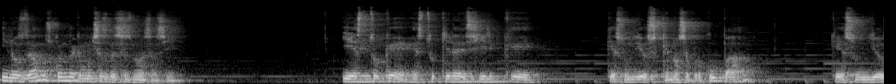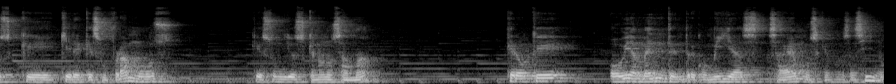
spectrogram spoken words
y nos damos cuenta que muchas veces no es así. ¿Y esto qué? Esto quiere decir que, que es un Dios que no se preocupa, que es un Dios que quiere que suframos, que es un Dios que no nos ama, creo que obviamente, entre comillas, sabemos que no es así, ¿no?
